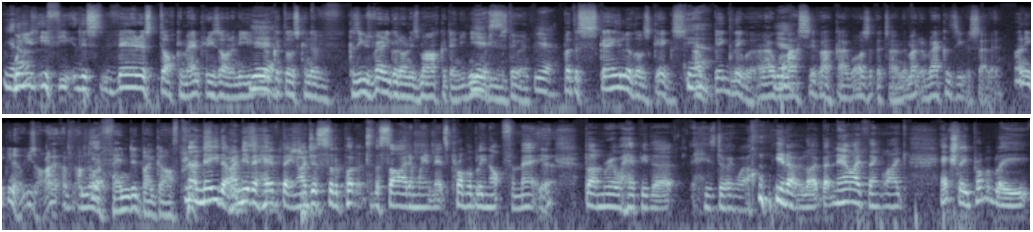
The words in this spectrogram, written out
You well, know? you, if you, there's various documentaries on him, you yeah. look at those kind of because he was very good on his marketing. He knew yes. what he was doing. Yeah. But the scale of those gigs, yeah. how big they were, and how yeah. massive that guy was at the time, the amount of records he was selling, and he, you know, he's all right. I'm not yeah. offended by Garth. Brooks. No, neither. I never have been. I just sort of put it to the side and went, "That's probably not for me." Yeah. But I'm real happy that he's doing well. you know, like. But now I think like, actually, probably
